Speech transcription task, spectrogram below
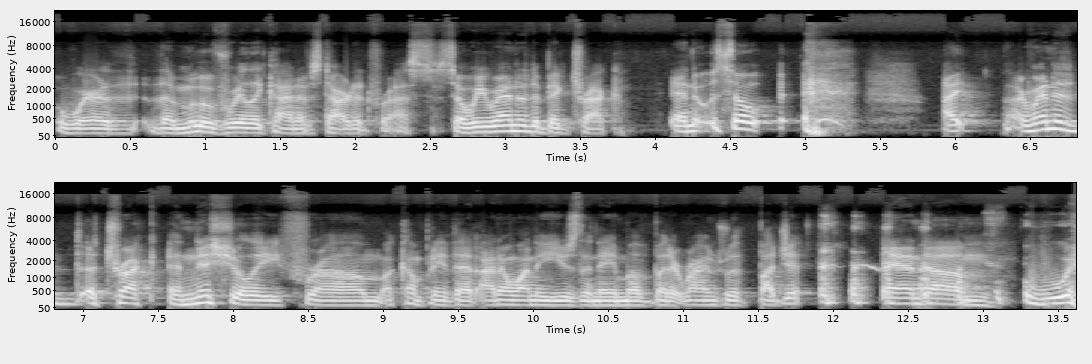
where the move really kind of started for us. So we rented a big truck, and so. I, I rented a truck initially from a company that I don't want to use the name of, but it rhymes with budget. and um, we,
